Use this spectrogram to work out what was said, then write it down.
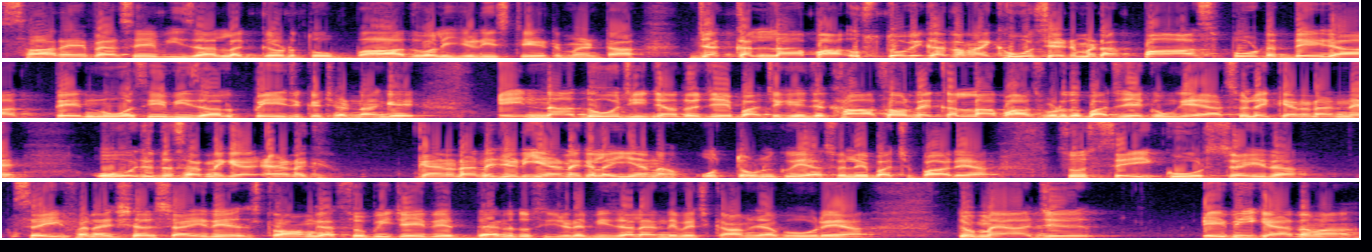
ਸਾਰੇ ਪੈਸੇ ਵੀਜ਼ਾ ਲੱਗਣ ਤੋਂ ਬਾਅਦ ਵਾਲੀ ਜਿਹੜੀ ਸਟੇਟਮੈਂਟ ਆ, ਜਾਂ ਕੱਲਾ ਪਾ ਉਸ ਤੋਂ ਵੀ ਖਤਰਨਾਕ ਇੱਕ ਹੋਰ ਸਟੇਟਮੈਂਟ ਆ ਪਾਸਪੋਰਟ ਦੇ ਜਾ, ਤੈਨੂੰ ਅਸੀਂ ਵੀਜ਼ਾ ਭੇਜ ਕੇ ਛੱਡਾਂਗੇ। ਇਹਨਾਂ ਦੋ ਚੀਜ਼ਾਂ ਤੋਂ ਜੇ ਬਚ ਗਏ, ਜੇ ਖਾਸ ਤੌਰ ਤੇ ਕੱਲਾ ਪਾਸਪੋਰਟ ਤੋਂ ਬਚ ਗਏ, ਕਿਉਂਕਿ ਇਸ ਵੇਲੇ ਕੈਨੇਡਾ ਨੇ ਉਹ ਜਿੱਦਾਂ ਸਰ ਨੇ ਕਿਹਾ ਐਨਕ ਕੈਨੇਡਾ ਨੇ ਜਿਹੜੀ ਐਨਕ ਲਈ ਆ ਨਾ, ਉਹ ਤੋਂ ਨਹੀਂ ਕੋਈ ਇਸ ਵੇਲੇ ਬਚ ਪਾ ਰਿਹਾ। ਸੋ ਸਹੀ ਕੋਰਸ ਚਾਹੀਦਾ ਸਹੀ ਫਾਈਨੈਂਸ਼ੀਅਲ ਚਾਹੀਦੇ ਸਟਰੋਂਗ ਐਸਓਪੀ ਚਾਹੀਦੇ ਦੈਨ ਤੁਸੀਂ ਜਿਹੜੇ ਵੀਜ਼ਾ ਲੈਣ ਦੇ ਵਿੱਚ ਕਾਮਯਾਬ ਹੋ ਰਹੇ ਆ। ਤਾਂ ਮੈਂ ਅੱਜ ਇਹ ਵੀ ਕਹਿ ਦਵਾਂ,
